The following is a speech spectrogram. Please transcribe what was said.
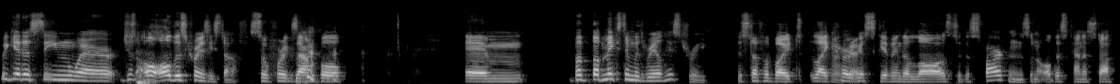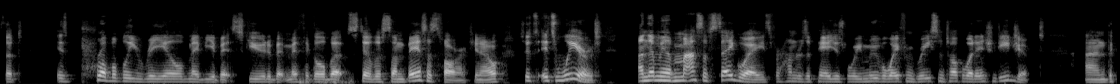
we get a scene where just all, all this crazy stuff. So, for example, um, but but mixed in with real history, the stuff about like Okay. Lycurgus giving the laws to the Spartans and all this kind of stuff that is probably real, maybe a bit skewed, a bit mythical, but still there's some basis for it, you know. So it's it's weird. And then we have massive segues for hundreds of pages where we move away from Greece and talk about ancient Egypt. And the,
